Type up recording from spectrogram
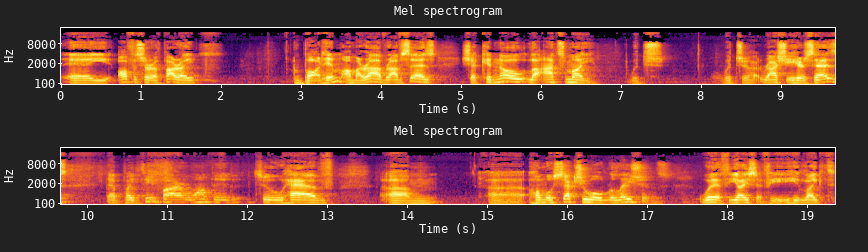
a officer of Parai, bought him. Amarav, Rav says, Shekino la'atzmai, which, which uh, Rashi here says, that Paitifar wanted to have um, uh, homosexual relations with Yosef. He he liked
